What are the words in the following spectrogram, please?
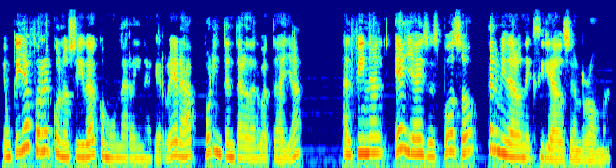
y aunque ella fue reconocida como una reina guerrera por intentar dar batalla, al final ella y su esposo terminaron exiliados en Roma.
